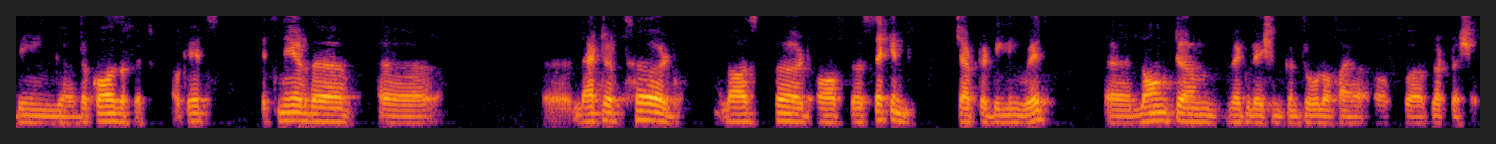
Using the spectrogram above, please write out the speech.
being uh, the cause of it. Okay, it's it's near the uh, uh, latter third, last third of the second chapter dealing with long-term regulation control of of blood pressure.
